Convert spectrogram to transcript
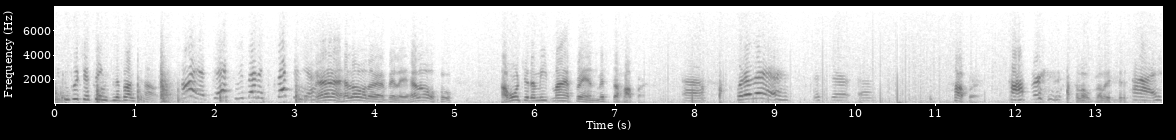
You can put your things in the bunkhouse. Hiya, Tex. We've been expecting you. Yeah, hello there, Billy. Hello. I want you to meet my friend, Mr. Hopper. Uh, put her there, Mr. Uh, Hopper. Hopper. Hello, Billy. Hi.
